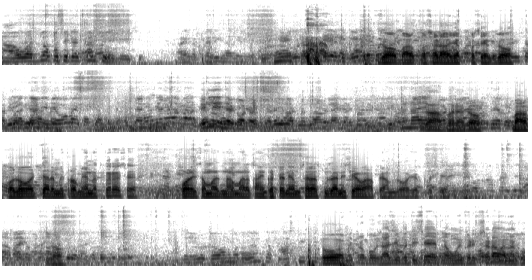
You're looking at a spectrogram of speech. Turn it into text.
આવવા જો પછી કંઈક પસાની જો બાળકો સડા એક પછી એક જો. જા ભરે જો. બાળકો જો અત્યારે મિત્રો મહેનત કરે છે. કોળી સમાજના અમારે કાંઈ ઘટે એમ સરસ મજાની સેવા આપે આમ જો એક પછી એક. જો. તો મિત્રો બહુ ઝાઝી બધી છે એટલે હું ઘડીક ચડાવવા લાગુ.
